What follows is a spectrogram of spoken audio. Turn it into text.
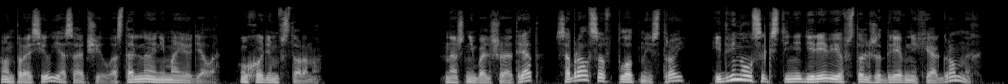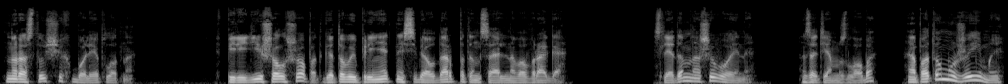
Он просил, я сообщил. Остальное не мое дело. Уходим в сторону. Наш небольшой отряд собрался в плотный строй и двинулся к стене деревьев столь же древних и огромных, но растущих более плотно. Впереди шел шепот, готовый принять на себя удар потенциального врага. Следом наши воины. Затем злоба, а потом уже и мы,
